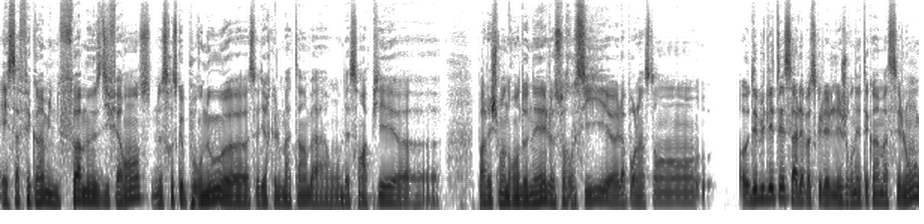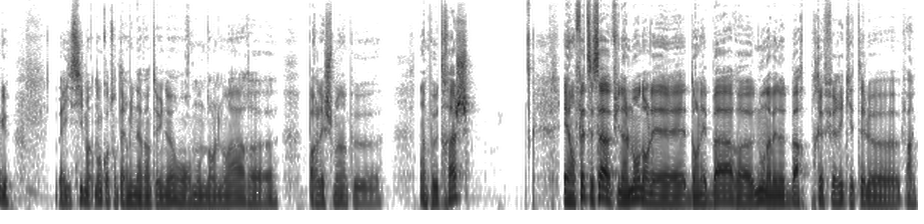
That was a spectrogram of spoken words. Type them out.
Et ça fait quand même une fameuse différence, ne serait-ce que pour nous. euh, C'est-à-dire que le matin, bah, on descend à pied euh, par les chemins de randonnée, le soir aussi. Euh, là, pour l'instant, au début de l'été, ça allait parce que les, les journées étaient quand même assez longues. Ici, maintenant, quand on termine à 21h, on remonte dans le noir euh, par les chemins un peu, un peu trash. Et en fait, c'est ça, finalement, dans les, dans les bars, euh, nous, on avait notre bar préféré qui était le. Enfin,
